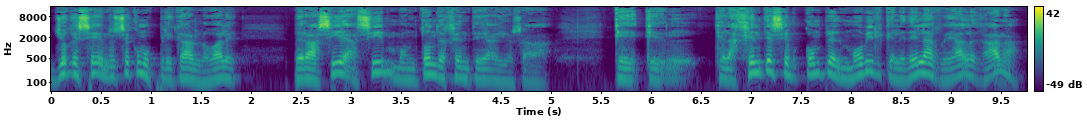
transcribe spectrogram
yo qué sé, no sé cómo explicarlo, ¿vale? Pero así, así, montón de gente hay, o sea, que, que, que la gente se compre el móvil que le dé la real gana,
